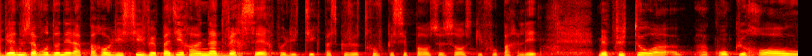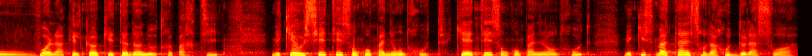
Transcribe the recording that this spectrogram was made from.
Eh bien, nous avons donné la parole ici, je ne vais pas dire à un adversaire politique, parce que je trouve que ce n'est pas en ce sens qu'il faut parler, mais plutôt à un concurrent ou voilà, quelqu'un qui était d'un autre parti, mais qui a aussi été son compagnon de route, qui a été son compagnon de route, mais qui ce matin est sur la route de la soie.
